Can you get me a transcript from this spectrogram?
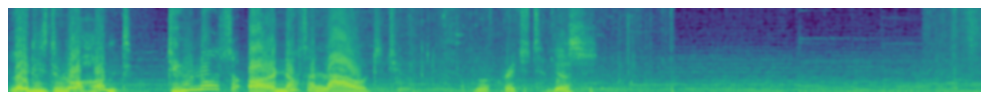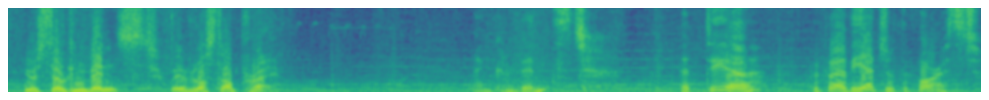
Ladies do not hunt. Do not or are not allowed to. Lord Bridgerton. Yes. You're still convinced we have lost our prey? I'm convinced that deer prefer the edge of the forest.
